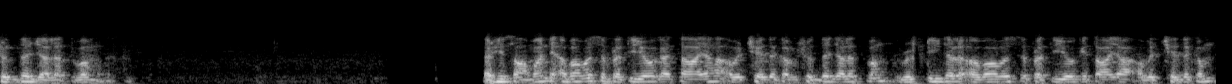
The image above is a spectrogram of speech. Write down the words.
शुद्धजलत्वम्। तर्हि सामान्य अभावस्य प्रतियोगितायाः अवच्छेदकं शुद्धजलत्वं वृष्टिजल अभावस्य प्रतियोगिताया अवच्छेदकं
